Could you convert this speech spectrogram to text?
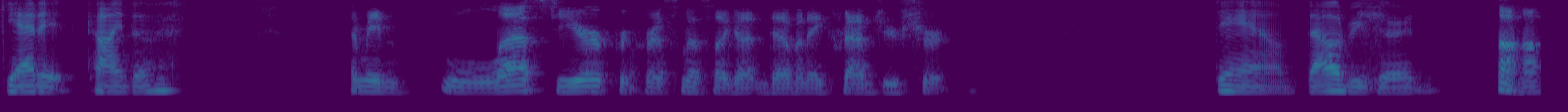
get it, kind of. I mean, last year for Christmas, I got Devin a crab juice shirt. Damn, that would be good. Uh-huh.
